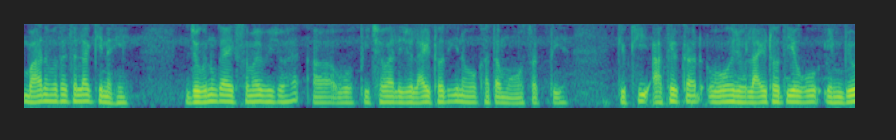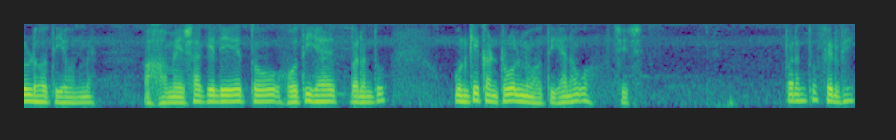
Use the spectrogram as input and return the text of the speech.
बाद में पता चला कि नहीं, जुगनू का एक समय भी जो है वो पीछे वाली जो लाइट होती है ना, वो ख़त्म हो सकती है। क्योंकि आखिरकार वो जो लाइट होती है, वो इनबिल्ड होती है उनमें। हमेशा के लिए तो होती है, परंतु उनके कंट्रोल में होती है ना वो चीज़। परंतु फिर भी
